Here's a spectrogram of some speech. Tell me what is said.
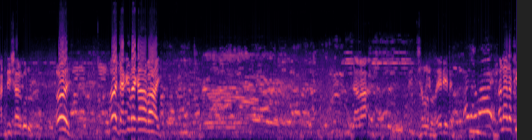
হাড্ডি সার গরু। ওই ওই, জাকির ভাই কাহা ভাই? যারা সামনে তো এটি এটা না না কি?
